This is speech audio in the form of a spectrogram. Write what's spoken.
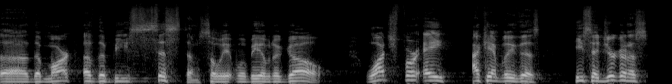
uh, the mark of the beast system so it will be able to go. Watch for a, I can't believe this. He said, You're going to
